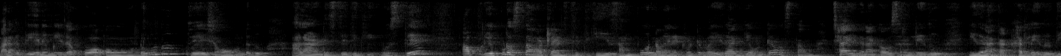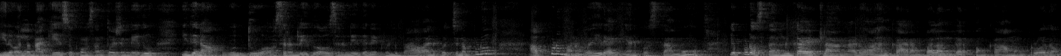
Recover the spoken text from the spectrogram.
మనకు దేని మీద కోపము ఉండదు ద్వేషము ఉండదు. అలాంటి స్థితికి వస్తే అప్పుడు ఎప్పుడు వస్తాం అట్లాంటి స్థితికి? సంపూర్ణమైనటువంటి వైరాగ్యం ఉంటే వస్తాము. ఛా ఇది నాకు అవసరం లేదు. ఇది నాకు అక్కర్లేదు. దీనివల్ల నాకు ఏ సుఖం సంతోషం లేదు. ఇది నాకు వద్దు అవసరం లేదు అవసరం లేదు అనేటువంటి భావానికి వచ్చినప్పుడు అప్పుడు మనం వైరాగ్యానికి వస్తాము. ఎప్పుడు వస్తాం ఇంకా ఎట్లా అన్నాడు? అహంకారం బలం దర్పం కామం క్రోధం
